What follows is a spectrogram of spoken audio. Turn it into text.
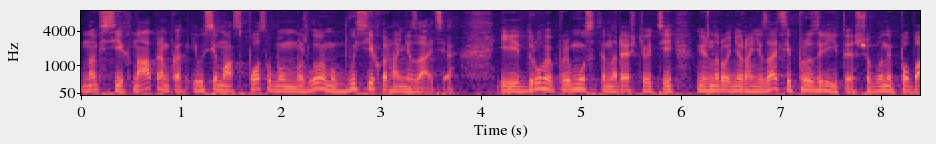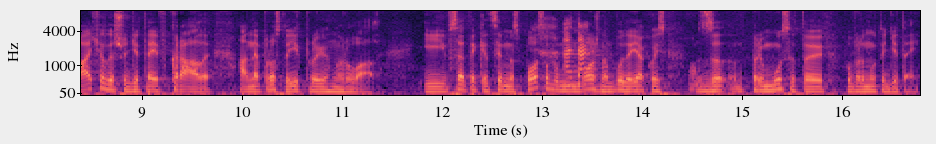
на всіх напрямках і усіма способами можливими в усіх організаціях. І друге, примусити нарешті оці міжнародні організації прозріти, щоб вони побачили, що дітей вкрали, а не просто їх проігнорували. І все-таки цими способами А так- можна буде якось з- примусити повернути дітей.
